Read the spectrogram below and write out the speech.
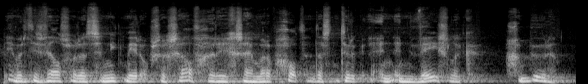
Ja, maar het is wel zo dat ze niet meer op zichzelf gericht zijn, maar op God. En dat is natuurlijk een, een wezenlijk gebeuren.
